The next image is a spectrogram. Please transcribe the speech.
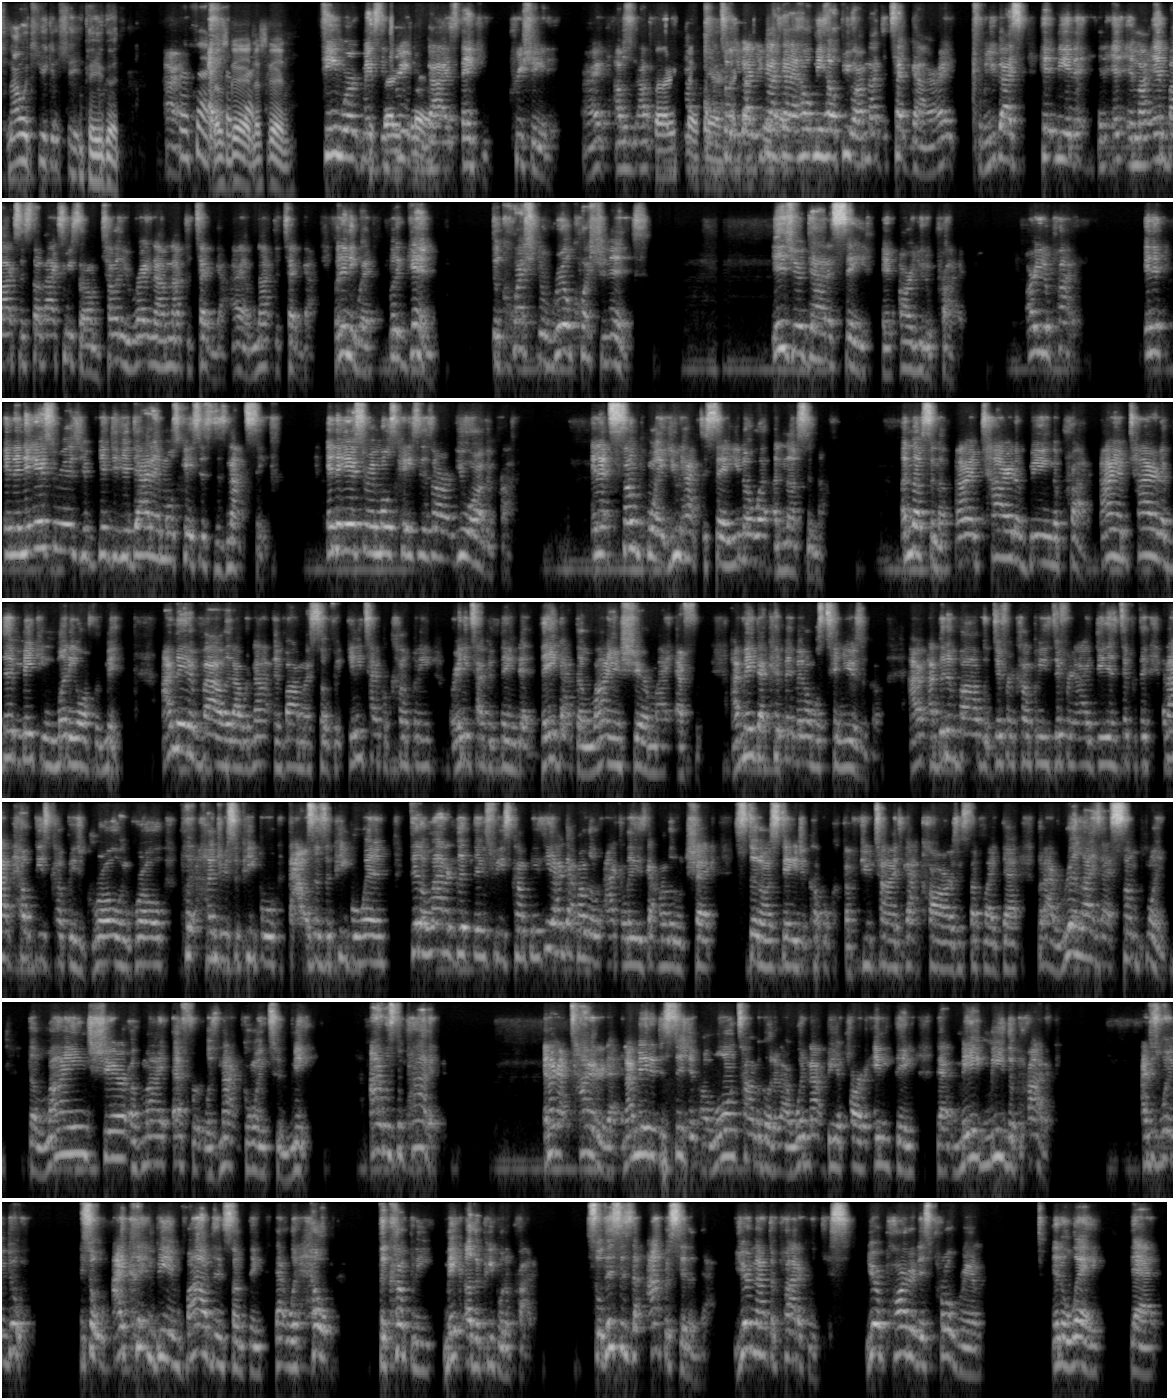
Yes, now it's, you can see. Okay, you're good. All right. Perfect. Looks good. perfect. Looks good. Teamwork makes the dream work, clear. guys. Thank you. Appreciate it. All right. I was, I, Very clear I told you guys, you guys gotta help me help you. I'm not the tech guy, all right? So when you guys hit me in, the- in, in, in my inbox and stuff, asking me, so I'm telling you right now, I'm not the tech guy. I am not the tech guy. But anyway, but again, the question, the real question is, is your data safe and are you the product? Are you the product? And, and then the answer is your, your, your data in most cases is not safe. And the answer in most cases are you are the product. And at some point, you have to say, you know what, enough's enough. Enough's enough. I am tired of being the product. I am tired of them making money off of me. I made a vow that I would not involve myself in any type of company or any type of thing that they got the lion's share of my effort. I made that commitment almost 10 years ago. I, I've been involved with different companies, different ideas, different things, and I've helped these companies grow and grow, put hundreds of people, thousands of people in, did a lot of good things for these companies. Yeah, I got my little accolades, got my little check, stood on stage a couple, a few times, got cars and stuff like that. But I realized at some point, the lion's share of my effort was not going to me. I was the product. And I got tired of that. And I made a decision a long time ago that I would not be a part of anything that made me the product. I just wouldn't do it. And so I couldn't be involved in something that would help the company make other people the product. So this is the opposite of that. You're not the product with this. You're a part of this program in a way that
